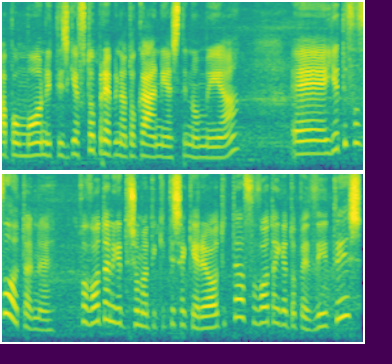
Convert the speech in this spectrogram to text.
από μόνη της, γι' αυτό πρέπει να το κάνει η αστυνομία. Ε, γιατί φοβότανε. Φοβόταν για τη σωματική της ακαιρεότητα, φοβόταν για το παιδί της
